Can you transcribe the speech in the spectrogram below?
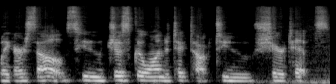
like ourselves who just go on to TikTok to share tips.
